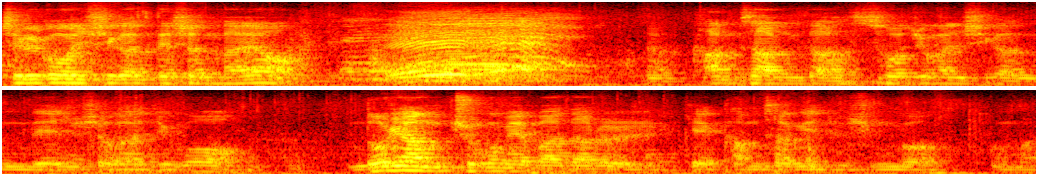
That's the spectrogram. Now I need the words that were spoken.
즐거운 시간 되셨나요? 네. 감사합니다. 소중한 시간 내주셔가지고 노량 죽음의 바다를 이렇게 감상해 주신 거 정말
